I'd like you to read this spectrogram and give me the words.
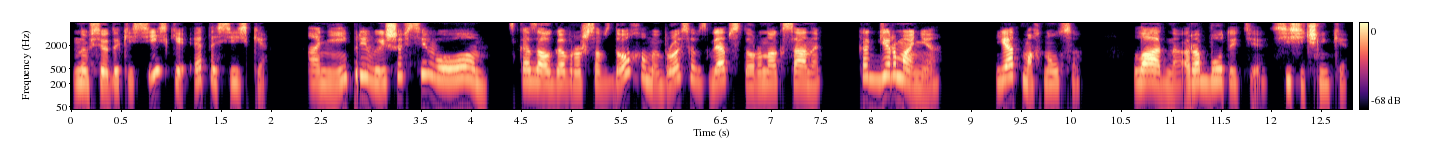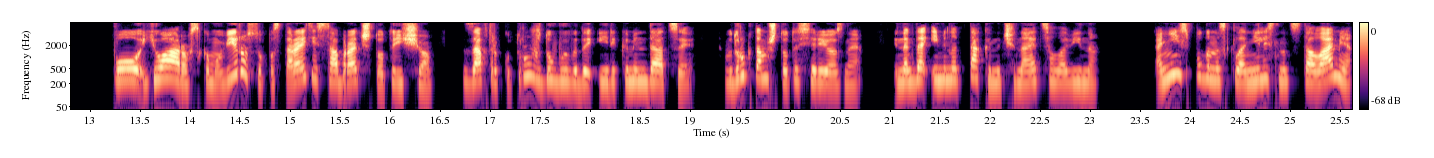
но все-таки сиськи — это сиськи. Они превыше всего сказал Гаврош со вздохом и бросил взгляд в сторону Оксаны. Как Германия. Я отмахнулся. Ладно, работайте, сисичники. По юаровскому вирусу постарайтесь собрать что-то еще. Завтра к утру жду выводы и рекомендации. Вдруг там что-то серьезное. Иногда именно так и начинается лавина. Они испуганно склонились над столами,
